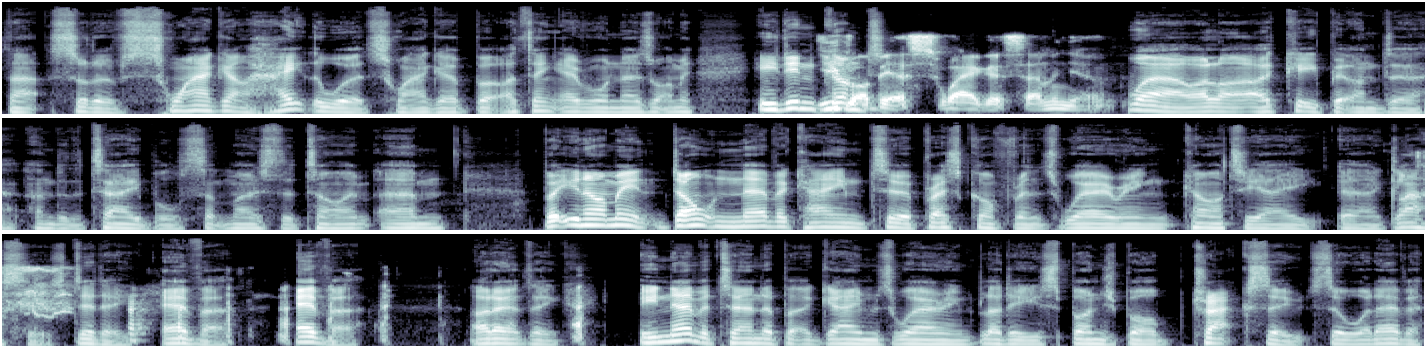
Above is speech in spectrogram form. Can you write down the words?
that sort of swagger. I hate the word swagger, but I think everyone knows what I mean. He didn't you got a bit of swagger, Sam, haven't you? well, I, like, I keep it under under the table most of the time. Um, but you know what I mean. Dalton never came to a press conference wearing Cartier uh, glasses, did he? Ever, ever. I don't think he never turned up at a games wearing bloody SpongeBob tracksuits or whatever.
